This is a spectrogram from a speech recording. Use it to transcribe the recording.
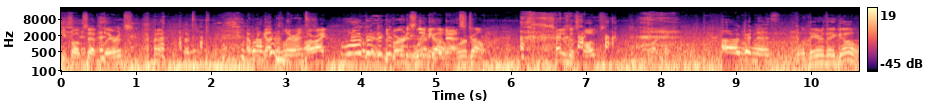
You folks have clearance? Have we got clearance? All right. Welcome to The bird is leaving the nest. We're going. Excuse us, folks. Oh, goodness. Well, there they go.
